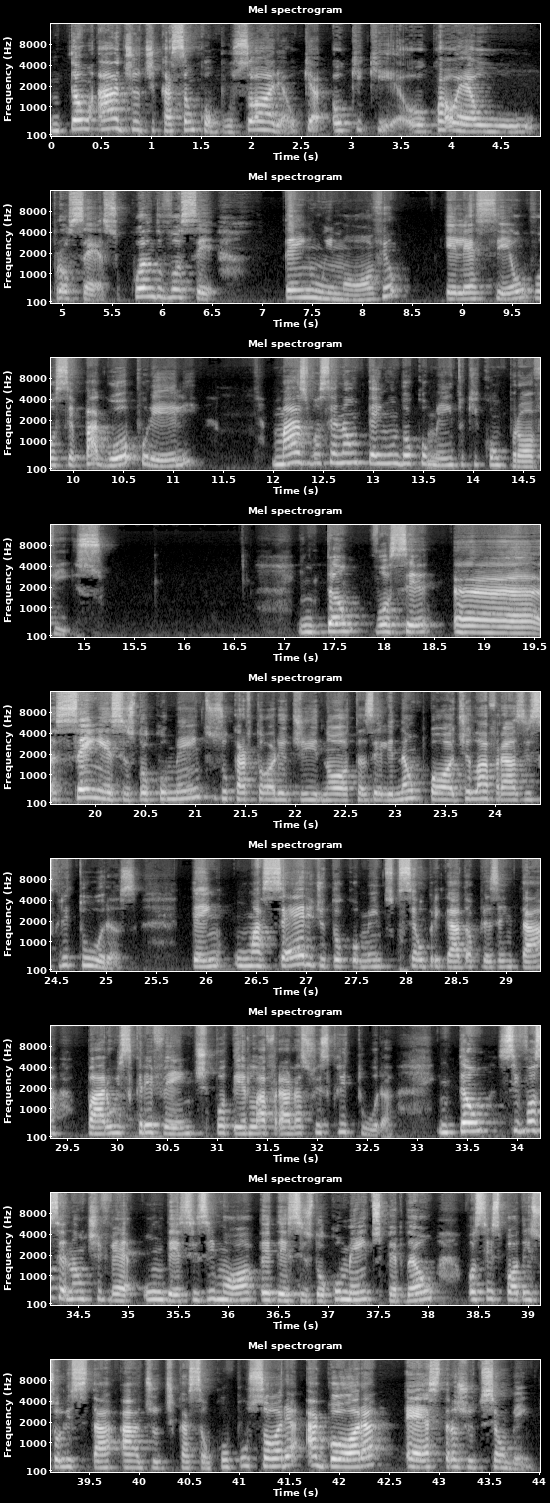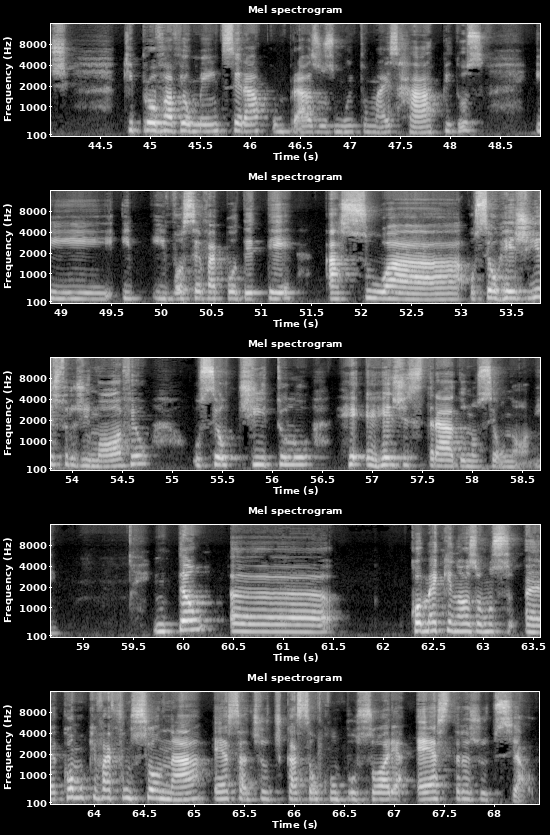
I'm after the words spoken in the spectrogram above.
Então, a adjudicação compulsória, o que, o que, que o, qual é o processo? Quando você tem um imóvel, ele é seu, você pagou por ele, mas você não tem um documento que comprove isso. Então, você Uh, sem esses documentos, o cartório de notas ele não pode lavrar as escrituras. Tem uma série de documentos que você é obrigado a apresentar para o escrevente poder lavrar a sua escritura. Então, se você não tiver um desses imóveis, desses documentos, perdão, vocês podem solicitar a adjudicação compulsória agora extrajudicialmente, que provavelmente será com prazos muito mais rápidos e, e, e você vai poder ter a sua, o seu registro de imóvel, o seu título re, registrado no seu nome. Então, uh, como é que nós vamos, uh, como que vai funcionar essa adjudicação compulsória extrajudicial?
